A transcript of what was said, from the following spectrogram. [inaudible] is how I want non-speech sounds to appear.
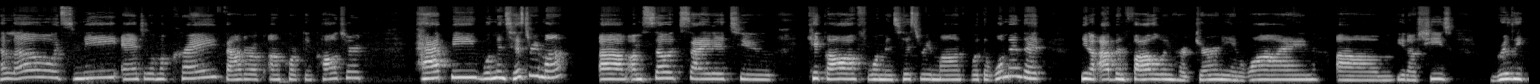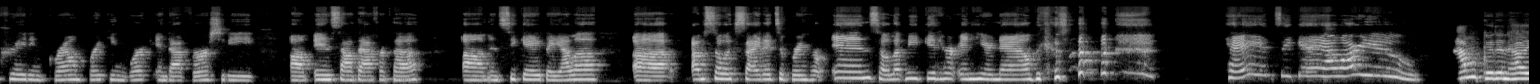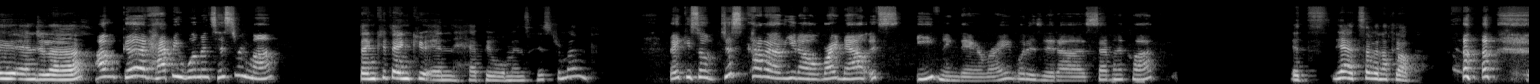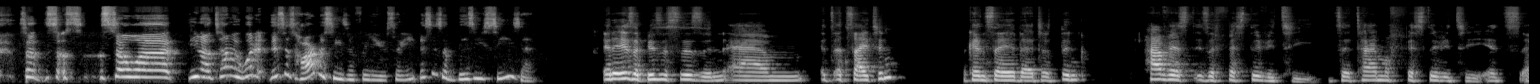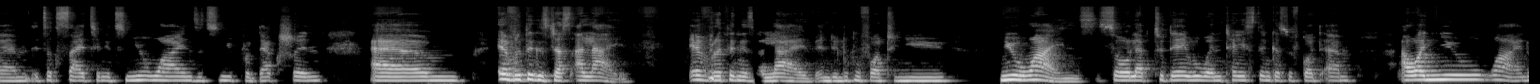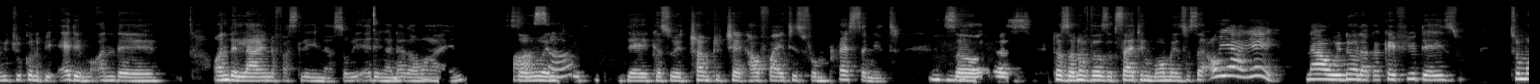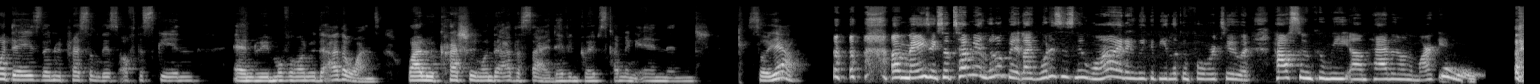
Hello, it's me, Angela McCray, founder of Uncorked and Cultured. Happy Women's History Month. Um, I'm so excited to kick off Women's History Month with a woman that, you know, I've been following her journey in wine. Um, you know, she's really creating groundbreaking work in diversity um, in South Africa. Um, and Ntsiki Biyela, uh, I'm so excited to bring her in. So let me get her in here now [laughs] because, hey, Ntsiki, how are you? I'm good, and how are you, Angela? I'm good. Happy Women's History Month. Thank you, thank you, and happy Women's History Month. Thank you. So, just kind of, you know, right now it's evening there, right? What is it? Uh, seven o'clock. It's yeah, it's seven o'clock. [laughs] so, so, so, uh, you know, tell me what this is harvest season for you. So, you, this is a busy season. It is a busy season. Um, it's exciting. I can say that. I think harvest is a festivity. It's a time of festivity. It's um it's exciting. It's new wines. It's new production. Um everything is just alive. Everything is alive and you're looking forward to new new wines. So like today we went tasting because we've got um our new wine which we're going to be adding on the on the line of aslina. So we're adding another mm-hmm. wine. So awesome. we went today because we're trying to check how far it is from pressing it. Mm-hmm. so it was it was one of those exciting moments to say, oh yeah, yay. Now we know like, okay, a few days, two more days, then we're pressing this off the skin and we're moving on with the other ones while we're crushing on the other side, having grapes coming in. And so, yeah. [laughs] Amazing. So tell me a little bit, like, what is this new wine that we could be looking forward to, and how soon can we um, have it on the market? [laughs]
